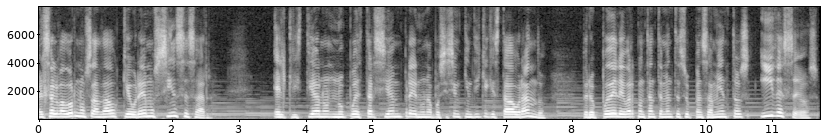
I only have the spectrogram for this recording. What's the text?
El Salvador nos ha dado que oremos sin cesar. El cristiano no puede estar siempre en una posición que indique que está orando pero puede elevar constantemente sus pensamientos y deseos.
